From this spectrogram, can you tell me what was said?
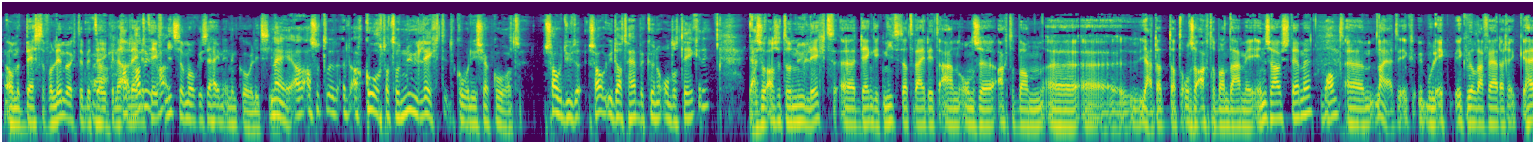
om het beste voor Limburg te betekenen. Ja, had, Alleen had u, het heeft had, niet zo mogen zijn in een coalitie. Nee, als het, het akkoord dat er nu ligt, het coalitieakkoord, Zou u, zou u dat hebben kunnen ondertekenen? Ja, zoals het er nu ligt, uh, denk ik niet dat wij dit aan onze achterban, uh, uh, ja, dat, dat onze achterban daarmee in zou stemmen. Want? nou ja, ik, ik, ik wil daar verder ik, he,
